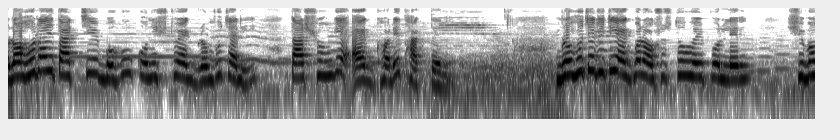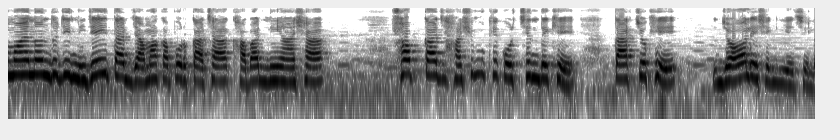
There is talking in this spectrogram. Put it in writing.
রহরায় তার চেয়ে বহু কনিষ্ঠ এক ব্রহ্মচারী তার সঙ্গে এক ঘরে থাকতেন। ব্রহ্মচারীটি একবার অসুস্থ হয়ে পড়লেন। শিবময়ানন্দজি নিজেই তার জামা কাপড় কাচা, খাবার নিয়ে আসা, সব কাজ হাসি মুখে করছেন দেখে তার চোখে জল এসে গিয়েছিল।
